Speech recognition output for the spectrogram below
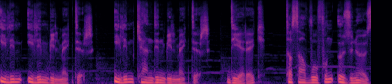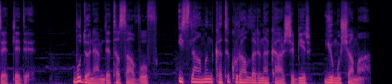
ilim ilim bilmektir, ilim kendin bilmektir diyerek tasavvufun özünü özetledi. Bu dönemde tasavvuf, İslam'ın katı kurallarına karşı bir yumuşama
